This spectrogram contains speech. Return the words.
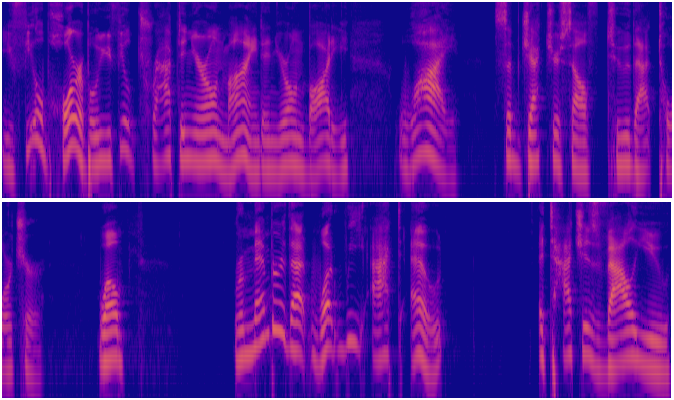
You feel horrible, you feel trapped in your own mind and your own body why subject yourself to that torture? Well, remember that what we act out attaches value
